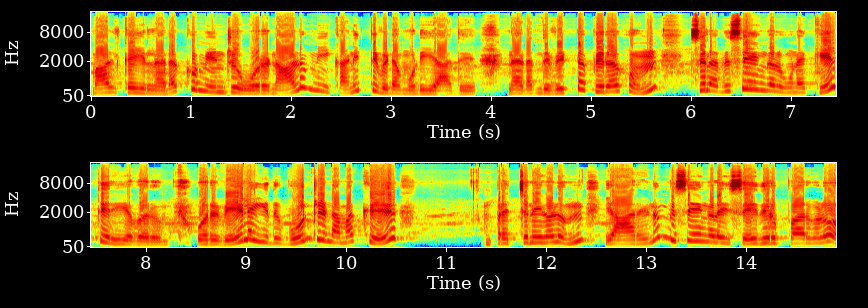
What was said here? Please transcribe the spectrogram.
வாழ்க்கையில் நடக்கும் என்று ஒரு நாளும் நீ கணித்து விட முடியாது. நடந்து விட்ட பிறகும் சில விஷயங்கள் உனக்கே தெரிய வரும். ஒரு வேலை இது போன்று நமக்கு பிரச்சனைகளும் யாரேனும் விஷயங்களை செய்திருப்பார்களோ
